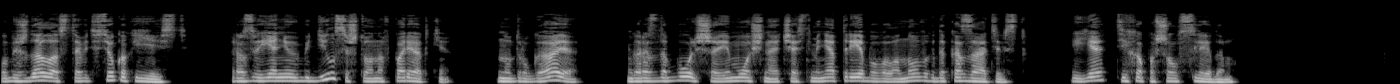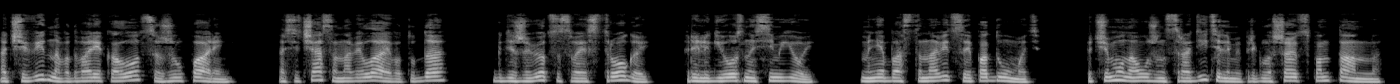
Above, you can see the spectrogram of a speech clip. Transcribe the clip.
убеждала оставить все как есть. Разве я не убедился, что она в порядке? Но другая, гораздо большая и мощная часть меня требовала новых доказательств, и я тихо пошел следом. Очевидно, во дворе колодца жил парень, а сейчас она вела его туда, где живет со своей строгой, религиозной семьей. Мне бы остановиться и подумать, почему на ужин с родителями приглашают спонтанно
